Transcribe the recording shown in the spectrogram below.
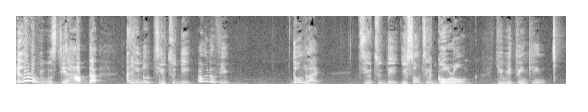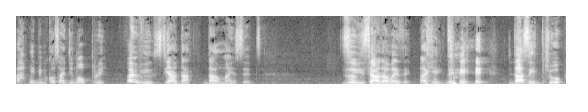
a lot of people still have that. And you know till today how many of you don't lie. Till today, if something go wrong, you'll be thinking, ah, maybe because I did not pray. How of you still have that, that mindset? So you still have that mindset. Okay. That's a joke.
